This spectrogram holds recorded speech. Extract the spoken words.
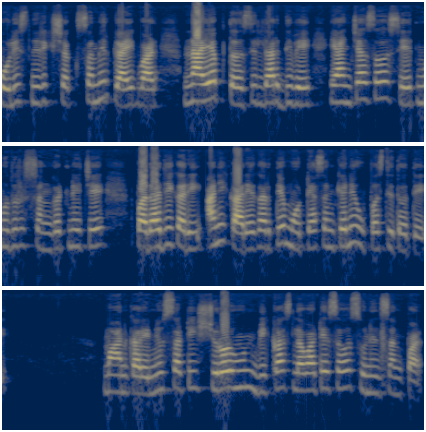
पोलीस निरीक्षक समीर गायकवाड नायब तहसीलदार दिवे यांच्यासह शेतमजूर संघटनेचे पदाधिकारी आणि कार्यकर्ते मोठ्या संख्येने उपस्थित होते. महानकार्य न्यूजसाठी शिरोळहून विकास लवाटेसह सुनील संगपाळ.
